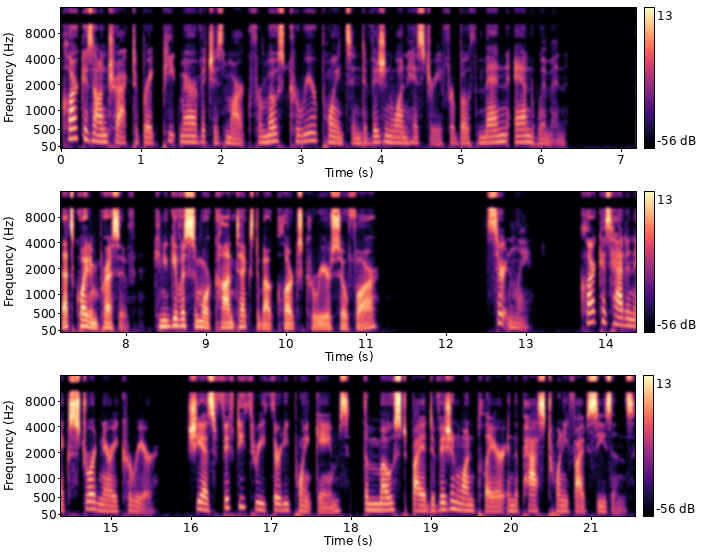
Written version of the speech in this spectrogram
Clark is on track to break Pete Maravich's mark for most career points in Division 1 history for both men and women. That's quite impressive. Can you give us some more context about Clark's career so far? Certainly. Clark has had an extraordinary career. She has 53 30-point games, the most by a Division 1 player in the past 25 seasons.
